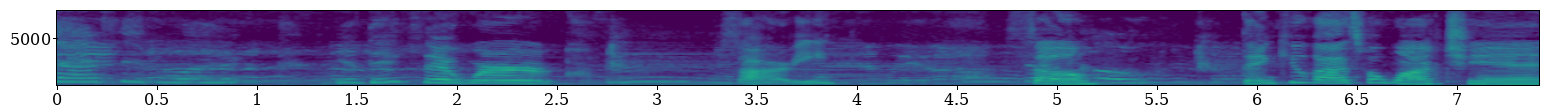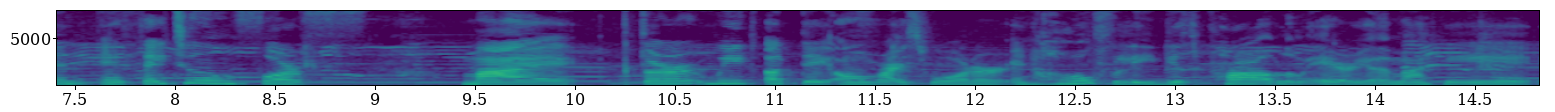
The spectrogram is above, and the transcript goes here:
Dad's at work. Your dad's at work. Sorry. So thank you guys for watching and stay tuned for my third week update on rice water and hopefully this problem area in my head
